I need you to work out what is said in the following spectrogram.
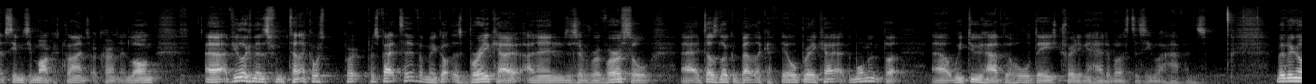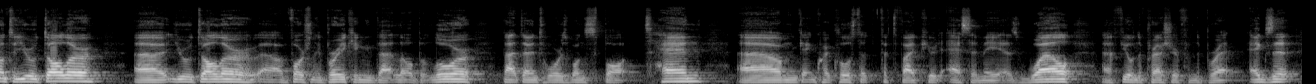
of CMC market clients are currently long. Uh, if you're looking at this from technical perspective, and we got this breakout and then just a reversal, uh, it does look a bit like a failed breakout at the moment, but uh, we do have the whole day's trading ahead of us to see what happens. Moving on to euro dollar. Uh, euro dollar, uh, unfortunately, breaking that little bit lower, back down towards one spot 10. Um, getting quite close to 55 period SMA as well, uh, feeling the pressure from the Brent exit.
